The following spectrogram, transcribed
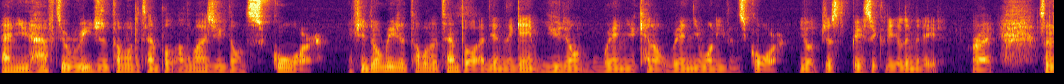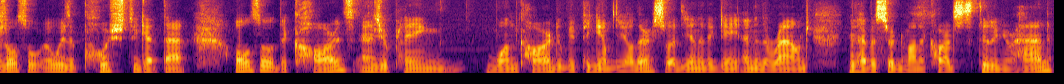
and you have to reach the top of the temple otherwise you don't score if you don't reach the top of the temple at the end of the game you don't win you cannot win you won't even score you'll just basically eliminate it right? So there's also always a push to get that. Also, the cards, as you're playing one card, you'll be picking up the other. So at the end of the game, end of the round, you'll have a certain amount of cards still in your hand.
